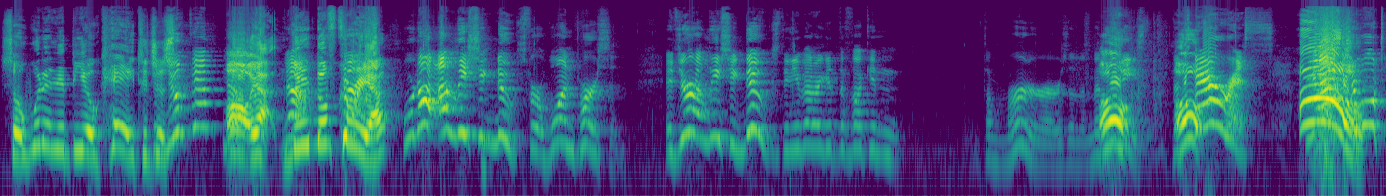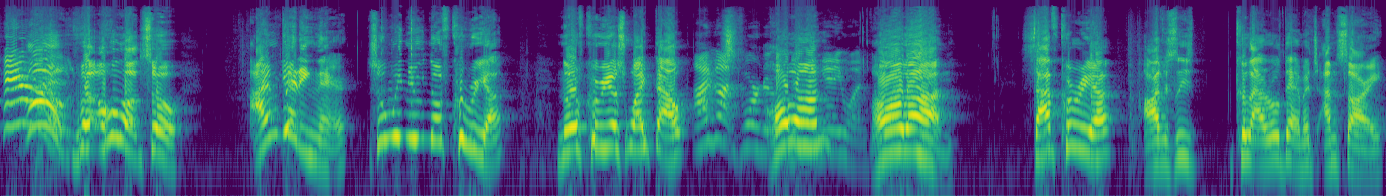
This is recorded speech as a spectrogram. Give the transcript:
So wouldn't it be okay to just Nuke them? Oh yeah, No. nuke North No. Korea. We're not unleashing nukes for one person. If you're unleashing nukes, then you better get the fucking the murderers in the Middle Oh. East, the Oh. terrorists. Oh, actual oh, terrorists. but hold on. So I'm getting there. So we nuke North Korea. North Korea's wiped out. I'm not for nuking Hold on. anyone. Hold on. South Korea, obviously collateral damage. I'm sorry.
